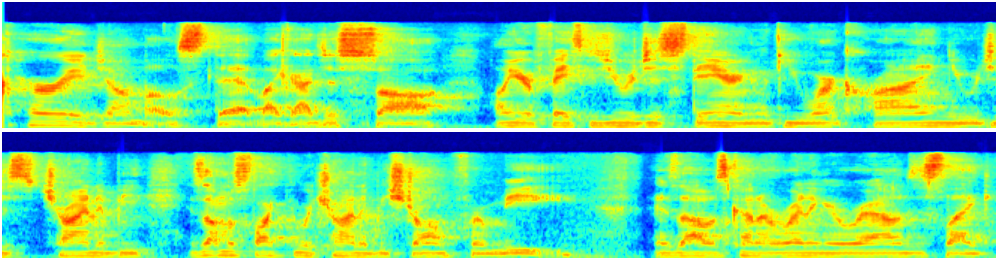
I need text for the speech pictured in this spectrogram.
courage almost that like I just saw on your face because you were just staring like you weren't crying you were just trying to be it's almost like you were trying to be strong for me as I was kind of running around just like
